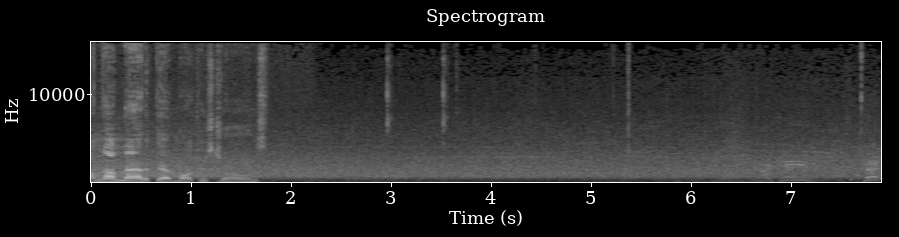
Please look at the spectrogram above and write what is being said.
I'm not mad at that, Marcus Jones. Nineteen. Get.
